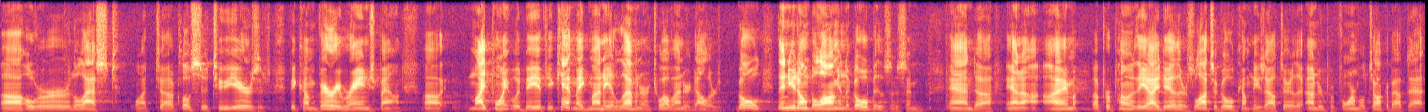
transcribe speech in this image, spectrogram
uh, over the last, what, uh, close to two years. It's become very range bound. Uh, my point would be if you can't make money at 11 or $1,200 gold, then you don't belong in the gold business. And, and, uh, and I, am a proponent of the idea there's lots of gold companies out there that underperform. We'll talk about that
